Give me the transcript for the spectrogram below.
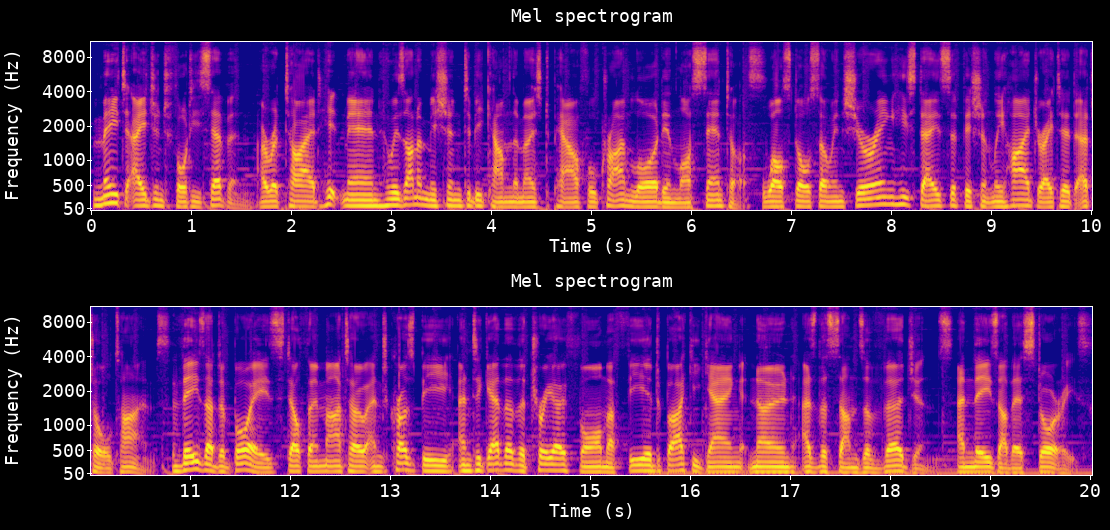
Meet Agent 47, a retired hitman who is on a mission to become the most powerful crime lord in Los Santos, whilst also ensuring he stays sufficiently hydrated at all times. These are Du Bois Stealth-O-Mato, and Crosby, and together the trio form a feared bikie gang known as the Sons of Virgins, and these are their stories.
